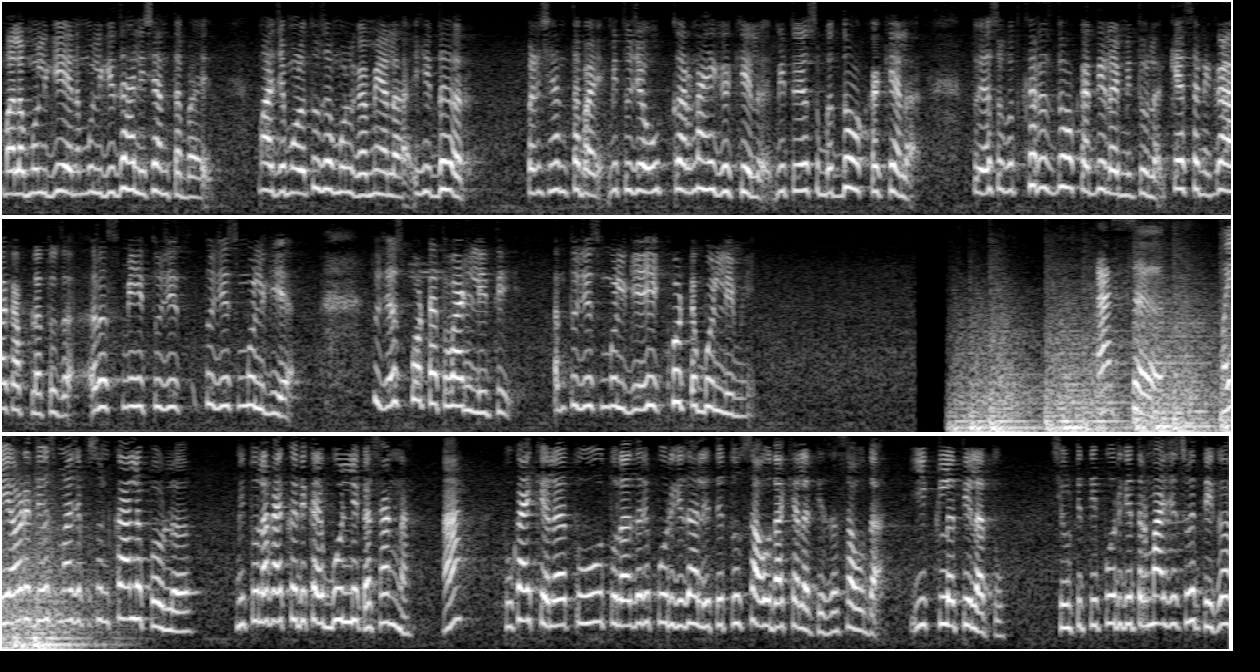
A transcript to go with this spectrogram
मला मुलगी आहे ना मुलगी झाली शांताबाई. माझ्यामुळे तुझा मुलगा मेला ही धर. पण शांताबाई मी तुझ्या उपकार नाही ग केलं. मी तुझ्यासोबत धोका केला. तुझ्यासोबत खरंच धोका दिला मी तुला. केसाने गळा कापला तुझा. रश्मी ही तुझीच तुझीच मुलगी आहे. तुझ्याच पोटात वाढली ती. आणि तुझीच मुलगी ही खोटं बोलली मी. असं? मग एवढे दिवस माझ्यापासून का लपवलं? मी तुला काय कधी काय बोलली का सांग ना हा? तू काय केलं? तू तुला जरी पोरगी झाली ते तू सौदा केला तिचा सौदा. इकलं तिला तू. शेवटी ती पोरगी तर माझीच होती ग.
